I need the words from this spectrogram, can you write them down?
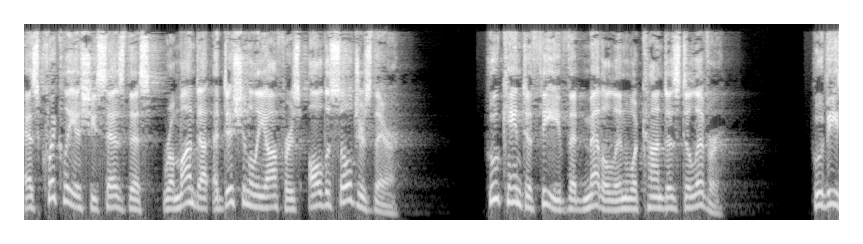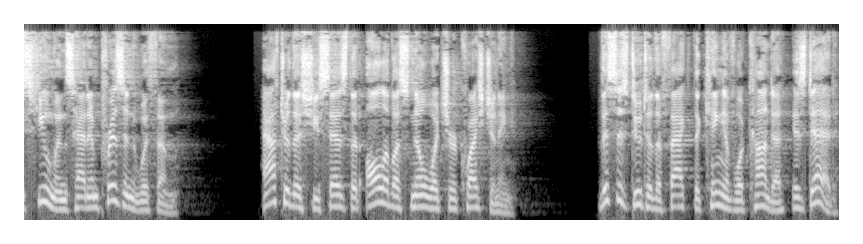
As quickly as she says this, Ramonda additionally offers all the soldiers there. Who came to thieve that metal in Wakanda's deliver? Who these humans had imprisoned with them? After this she says that all of us know what you're questioning. This is due to the fact the king of Wakanda is dead.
